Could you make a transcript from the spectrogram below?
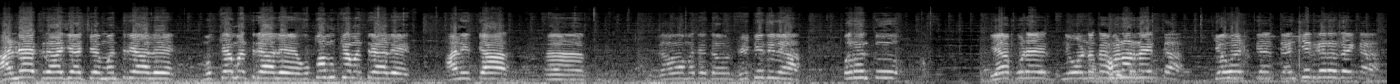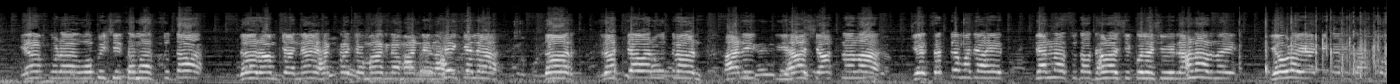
अनेक राज्याचे मंत्री आले मुख्यमंत्री आले उपमुख्यमंत्री आले आणि त्या गावामध्ये जाऊन भेटी दिल्या. परंतु यापुढे निवडणुका होणार नाहीत का? केवळ त्या- त्यांचीच गरज आहे का? यापुढे ओबीसी समाज सुद्धा जर आमच्या न्याय हक्काच्या मागण्या मान्य नाही केल्या. तर रस्त्यावर उतरण आणि ह्या शासनाला जे सत्तेमध्ये आहेत त्यांना सुद्धा धडा शिकवल्याशिवाय राहणार नाही. एवढं या ठिकाणी सांगतो.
